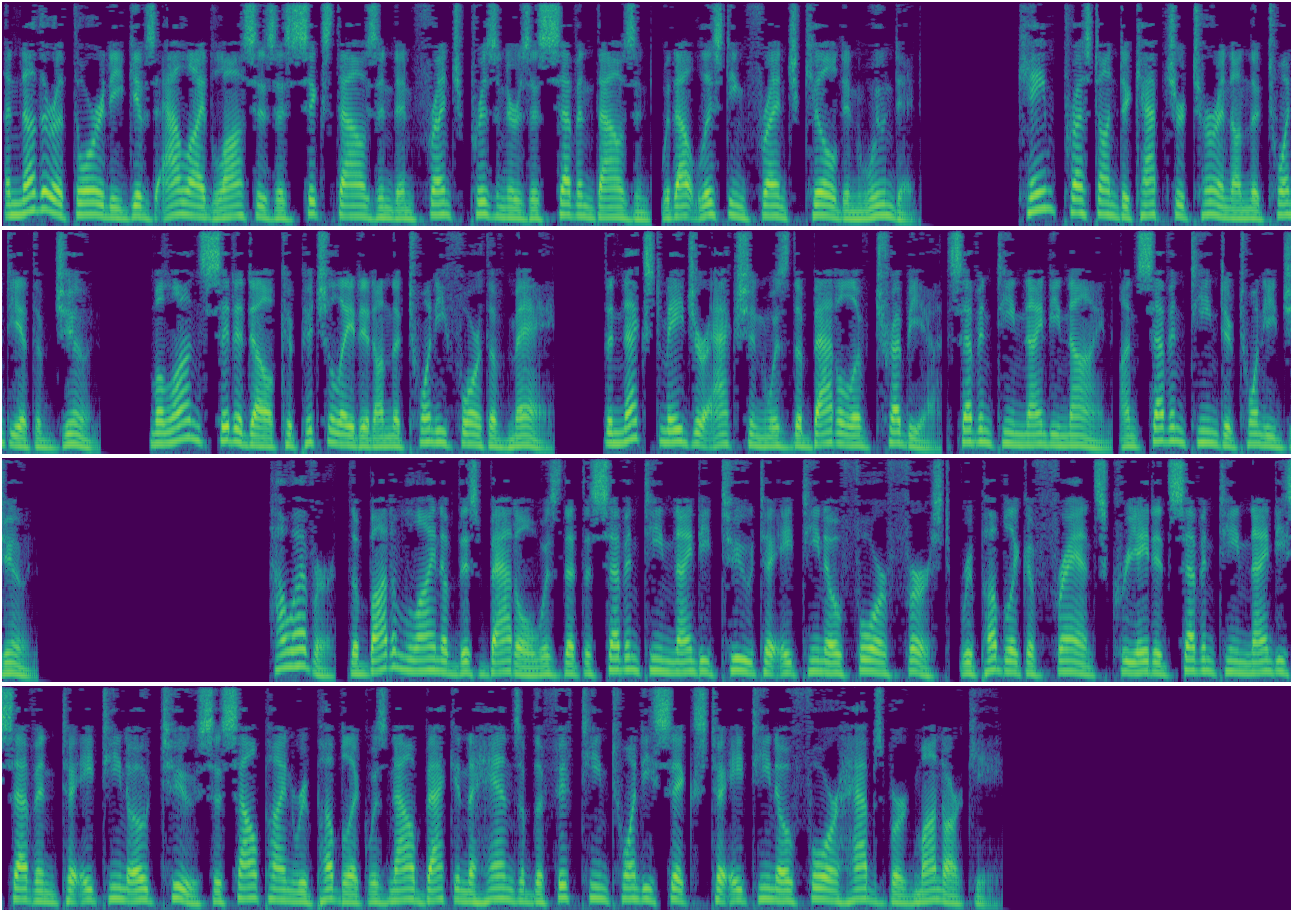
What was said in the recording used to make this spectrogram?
Another authority gives Allied losses as 6,000 and French prisoners as 7,000, without listing French killed and wounded. Kaim pressed on to capture Turin on 20 June. Milan's citadel capitulated on 24 May. The next major action was the Battle of Trebia 1799 on 17–20 June. However, the bottom line of this battle was that the 1792–1804 First, Republic of France created 1797–1802 Cisalpine Republic was now back in the hands of the 1526–1804 Habsburg monarchy.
